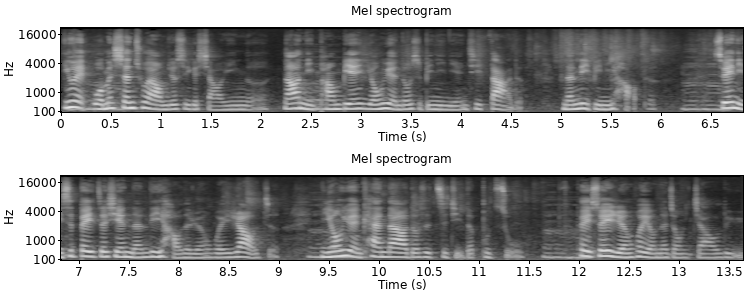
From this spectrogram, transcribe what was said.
因为我们生出来我们就是一个小婴儿，然后你旁边永远都是比你年纪大的，能力比你好的，所以你是被这些能力好的人围绕着。你永远看到都是自己的不足，对，所以人会有那种焦虑，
